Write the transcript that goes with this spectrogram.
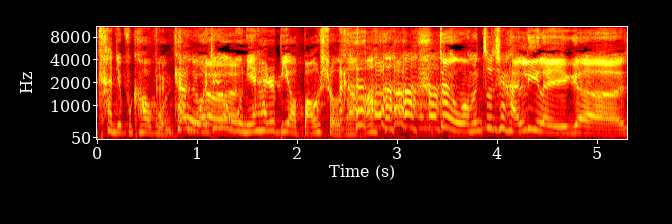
看就不靠谱。看我这个五年还是比较保守的啊。对我们之前还立了一个，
